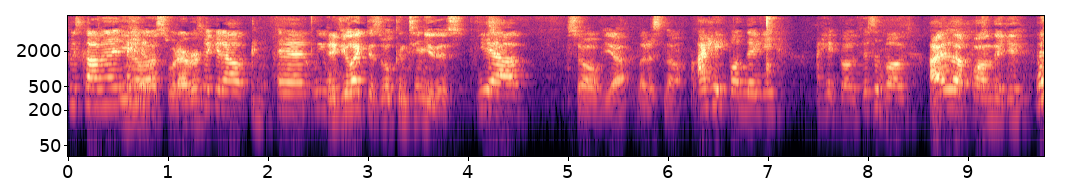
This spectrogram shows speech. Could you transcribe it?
Please comment. Email us, whatever. Check it out, and we. And if you like this, we'll continue this. Yeah. So yeah, let us know. I hate bondegi. I hate bugs. It's a bug. I love bondage. yeah.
